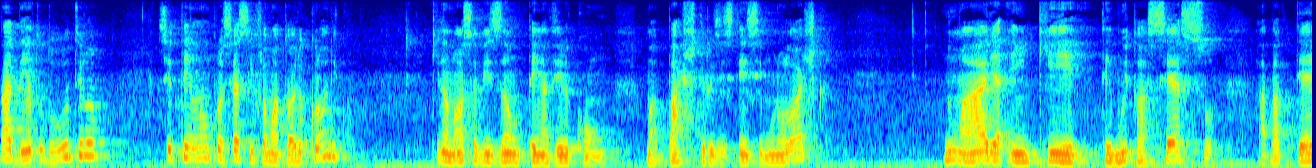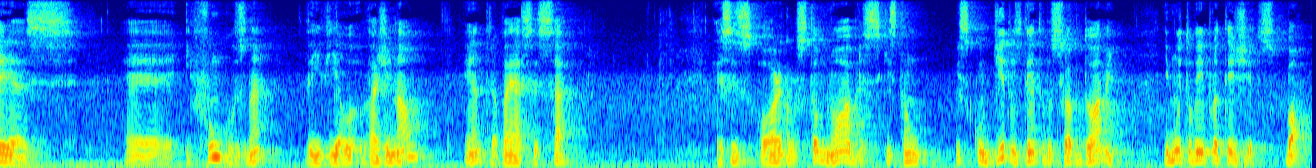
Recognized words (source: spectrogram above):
lá dentro do útero, você tem lá um processo inflamatório crônico, que na nossa visão tem a ver com uma baixa resistência imunológica, numa área em que tem muito acesso a bactérias é, e fungos, né? Vem via vaginal, entra, vai acessar esses órgãos tão nobres que estão escondidos dentro do seu abdômen e muito bem protegidos. Bom,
